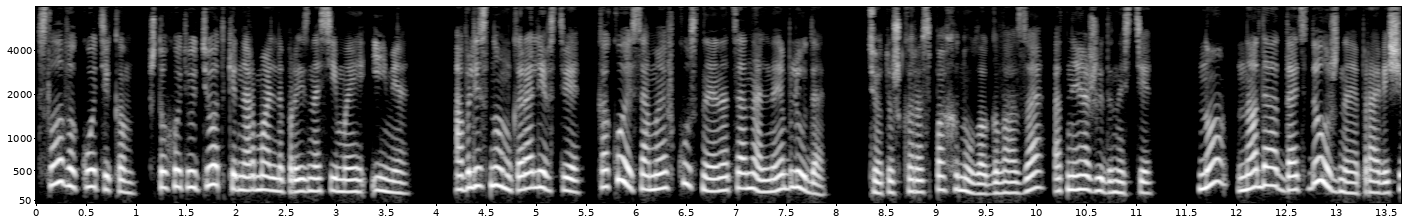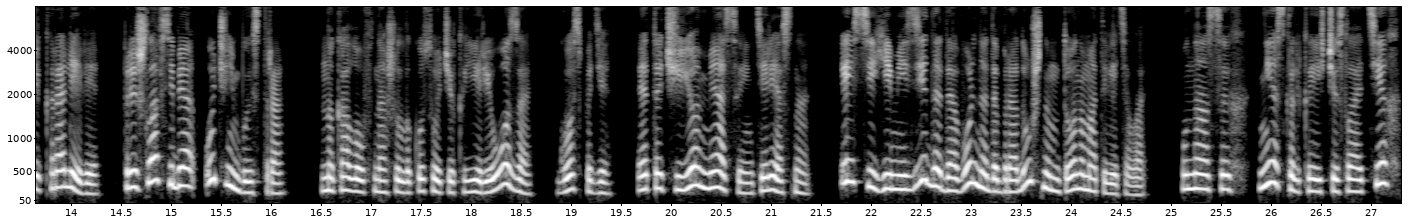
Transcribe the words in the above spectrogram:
слава котикам, что хоть у тетки нормально произносимое имя. А в лесном королевстве какое самое вкусное национальное блюдо? Тетушка распахнула глаза от неожиданности. Но надо отдать должное правящей королеве. Пришла в себя очень быстро. Наколов нашила кусочек ериоза, господи, это чье мясо, интересно? Эсси Емизида довольно добродушным тоном ответила. У нас их несколько из числа тех,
